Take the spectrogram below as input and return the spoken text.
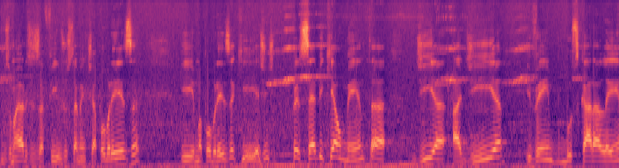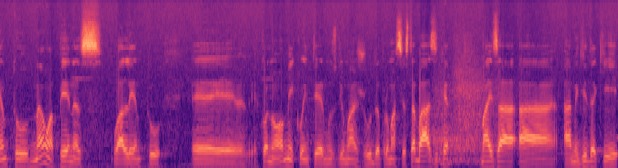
um dos maiores desafios justamente é a pobreza e uma pobreza que a gente percebe que aumenta dia a dia e vem buscar alento, não apenas o alento é, econômico em termos de uma ajuda para uma cesta básica, mas à medida que,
